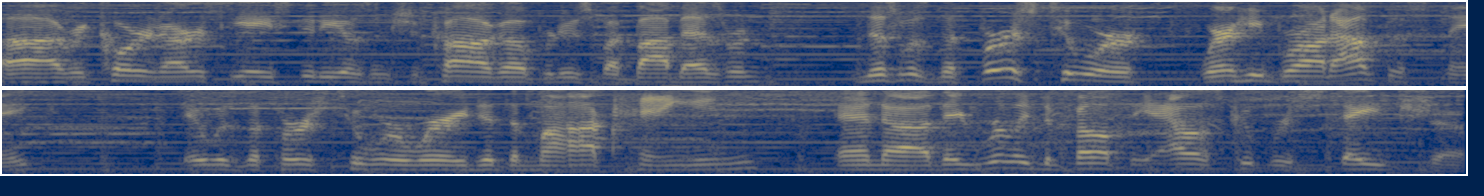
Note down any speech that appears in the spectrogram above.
Uh, recorded at RCA Studios in Chicago, produced by Bob Ezrin. This was the first tour where he brought out the snake. It was the first tour where he did the mock hanging, and uh, they really developed the Alice Cooper stage show.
